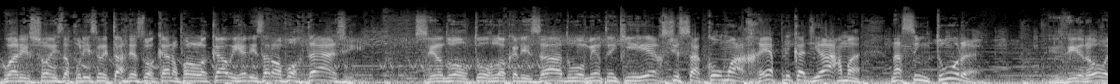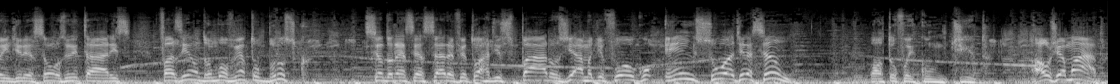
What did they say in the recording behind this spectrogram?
Guarições da Polícia Militar deslocaram para o local e realizaram abordagem. Sendo o autor localizado o momento em que este sacou uma réplica de arma na cintura e virou em direção aos militares, fazendo um movimento brusco sendo necessário efetuar disparos de arma de fogo em sua direção. Otto foi contido, algemado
